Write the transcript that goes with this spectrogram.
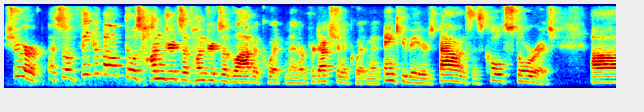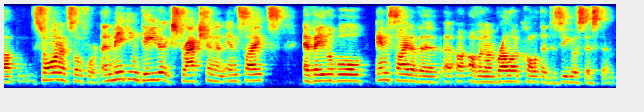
Sure. Uh, so think about those hundreds of hundreds of lab equipment or production equipment, incubators, balances, cold storage, uh, so on and so forth, and making data extraction and insights available inside of, a, of an umbrella called the Desigo system.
